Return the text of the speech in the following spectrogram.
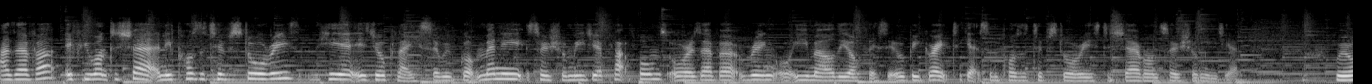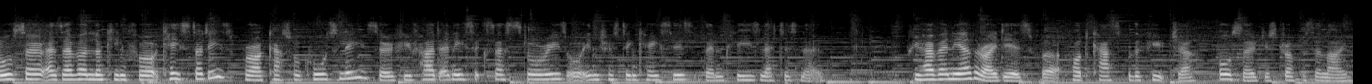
As ever, if you want to share any positive stories, here is your place. So we've got many social media platforms, or as ever, ring or email the office. It would be great to get some positive stories to share on social media. We're also, as ever, looking for case studies for our Cattle Quarterly. So if you've had any success stories or interesting cases, then please let us know. If you have any other ideas for podcasts for the future, also just drop us a line.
